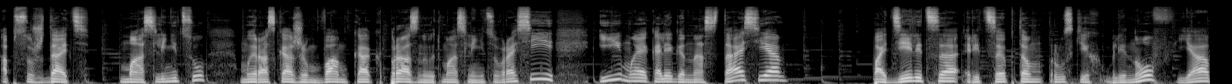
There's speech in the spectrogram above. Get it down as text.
обсуждать Масленицу. Мы расскажем вам, как празднуют Масленицу в России. И моя коллега Настасья поделится рецептом русских блинов. Я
